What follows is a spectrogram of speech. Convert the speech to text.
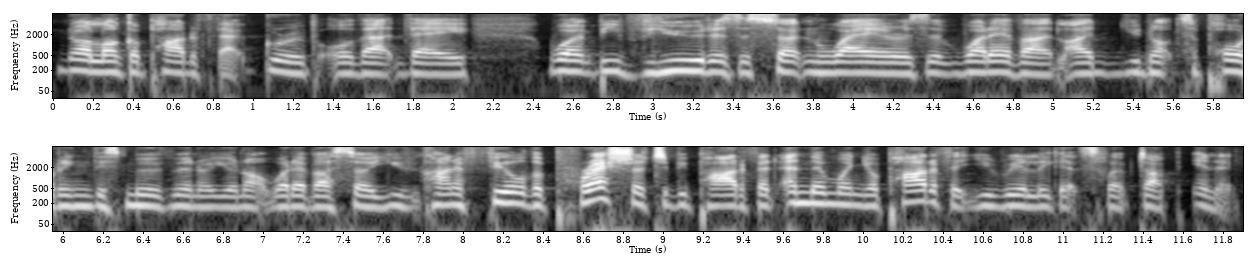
no longer part of that group or that they won't be viewed as a certain way or as a whatever. Like you're not supporting this movement or you're not whatever. So you kind of feel the pressure to be part of it. And then when you're part of it, you really get swept up in it.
